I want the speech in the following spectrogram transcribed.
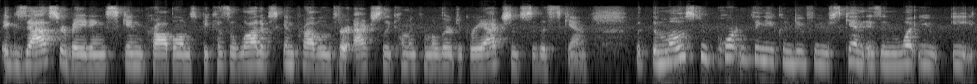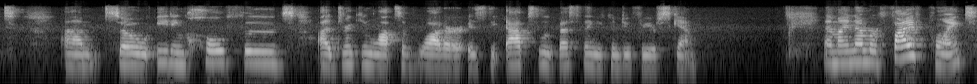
exacerbating skin problems because a lot of skin problems are actually coming from allergic reactions to the skin. But the most important thing you can do for your skin is in what you eat. Um, so eating whole foods, uh, drinking lots of water is the absolute best thing you can do for your skin. And my number five point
